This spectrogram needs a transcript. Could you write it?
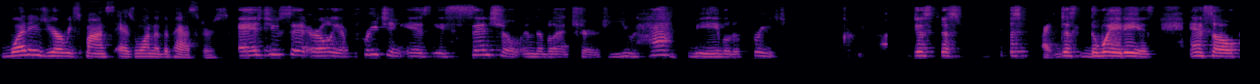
What is your response as one of the pastors? as you said earlier, preaching is essential in the black church. You have to be able to preach just just just, Right. just the way it is. And so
